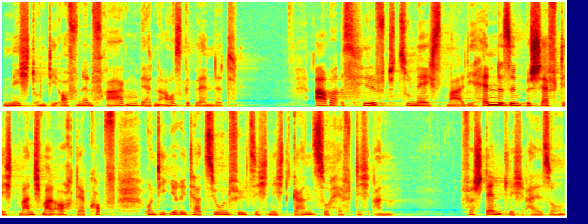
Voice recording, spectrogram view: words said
nicht und die offenen Fragen werden ausgeblendet. Aber es hilft zunächst mal. Die Hände sind beschäftigt, manchmal auch der Kopf und die Irritation fühlt sich nicht ganz so heftig an. Verständlich also.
